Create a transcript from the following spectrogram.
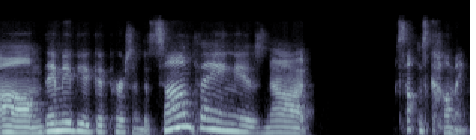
Um, they may be a good person, but something is not, something's coming.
